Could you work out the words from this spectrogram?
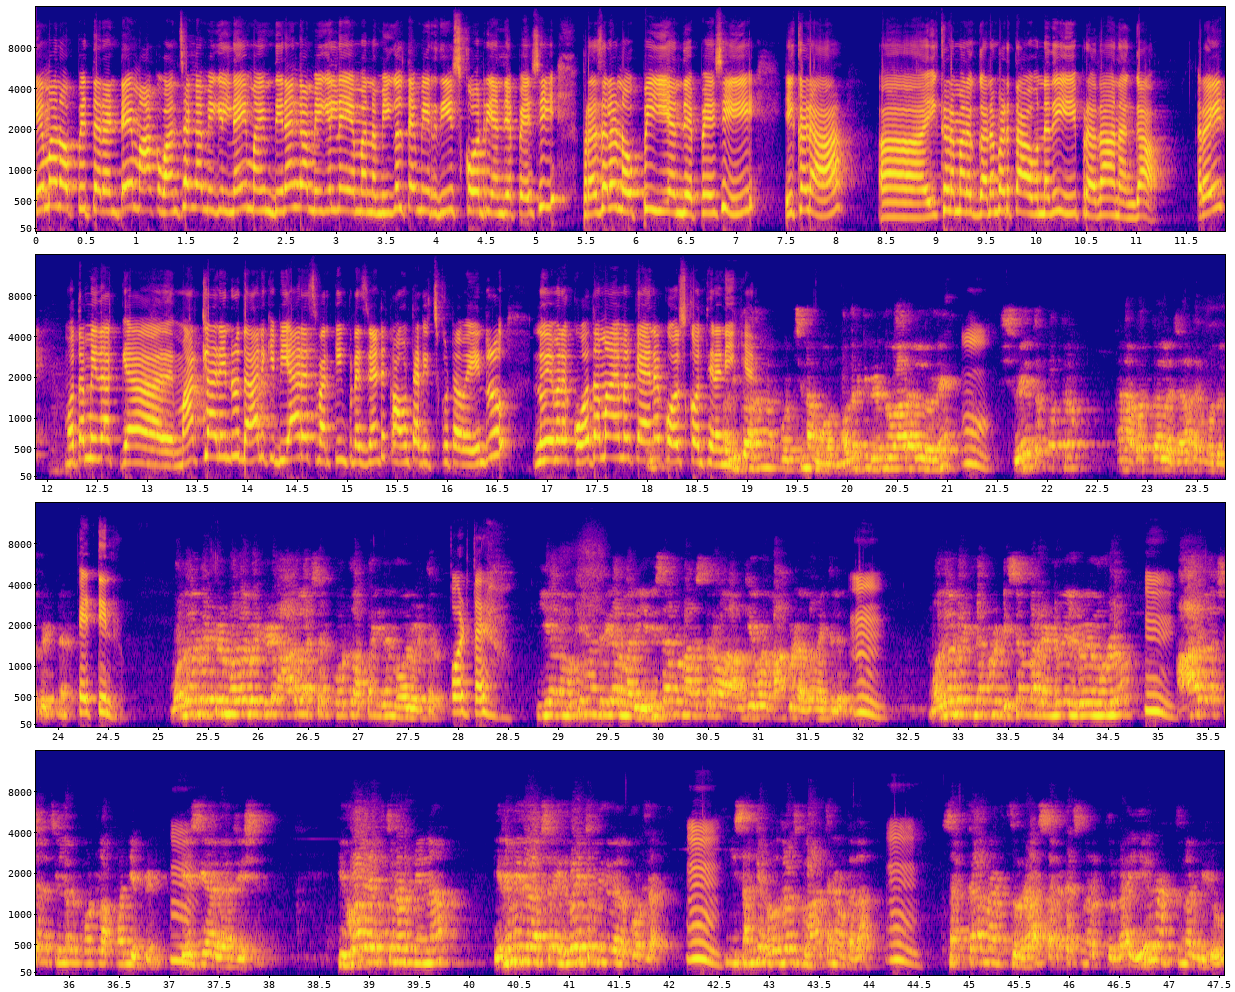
ఏమని ఒప్పిస్తారంటే మాకు వంచంగా మిగిలినాయి మేము దినంగా మిగిలినాయి ఏమన్నా మిగిలితే మీరు తీసుకోండి అని చెప్పేసి ప్రజలను ఒప్పి అని చెప్పేసి ఇక్కడ ఇక్కడ మనకు కనబడతా ఉన్నది ప్రధానంగా. రైట్? మొత్తం మీద మాట్లాడిండ్రు దానికి బీఆర్ఎస్ వర్కింగ్ ప్రెసిడెంట్ కౌంటర్ ఇచ్చుకుంటా పోయిండ్రు నువ్వేమైనా కోతమా ఏమైనా కోసుకొని తిననీకే అధికారంలోకి వచ్చిన మొదటి రెండు వారాల్లోనే శ్వేతపత్రం అనే అబద్ధాల జాతర మొదలు పెట్టినారు. పెట్టిండ్రు మొదలు పెట్టాడు మొదలు పెట్టాడు ఆరు లక్షల కోట్ల మొదలు పెట్టారు ఈయన ముఖ్యమంత్రి గారు మరి ఎన్నిసార్లు మారుస్తారో అంకే కూడా మాకు కూడా అర్థమైతలేదు మొదలు పెట్టినప్పుడు డిసెంబర్ రెండు వేల ఇరవై మూడులో ఆరు లక్షల చిల్లర కోట్ల అప్పు అని చెప్పిండు కేసీఆర్ గారు చేసింది. ఇవాళ చెప్తున్నాడు నిన్న ఎనిమిది లక్షల ఇరవై తొమ్మిది వేల కోట్ల. ఈ సంఖ్య రోజు రోజుకు మారుతూనే ఉంటుందా? సర్కార్ నడుపుతున్నారా సర్కస్ నడుపుతున్నారా ఏం నడుపుతున్నారు మీరు?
